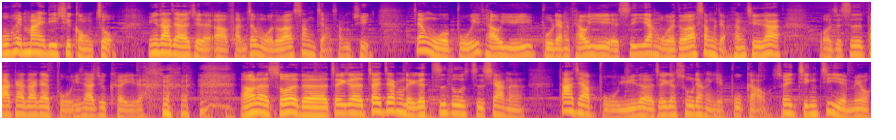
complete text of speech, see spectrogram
不会卖力去工作，因为大家都觉得啊，反正我都要上缴上去，这样我捕一条鱼、捕两条鱼也是一样，我都要上缴上去，那我只是大概大概捕一下就可以了。然后呢，所有的这个在这样的一个制度之下呢，大家捕鱼的这个数量也不高，所以经济也没有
